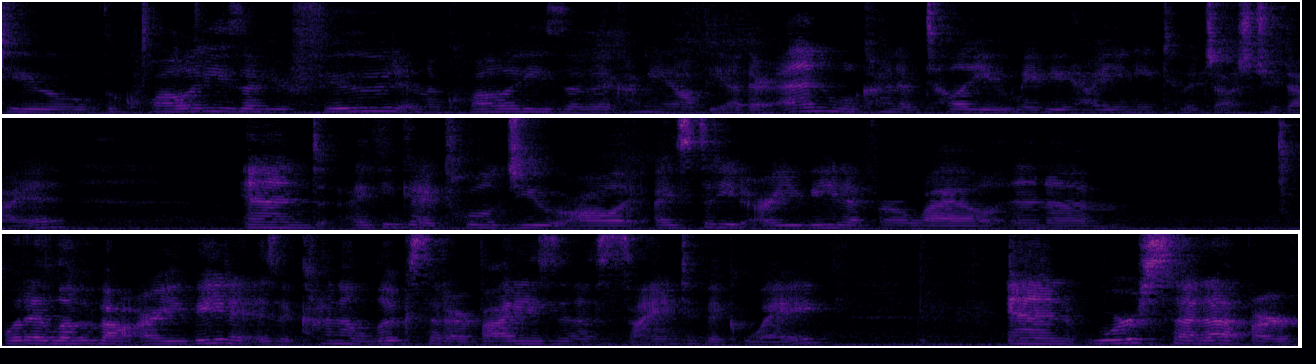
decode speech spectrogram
to the qualities of your food and the qualities of it coming out the other end will kind of tell you maybe how you need to adjust your diet. And I think I told you all, I studied Ayurveda for a while and um, what I love about Ayurveda is it kind of looks at our bodies in a scientific way and we're set up, our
